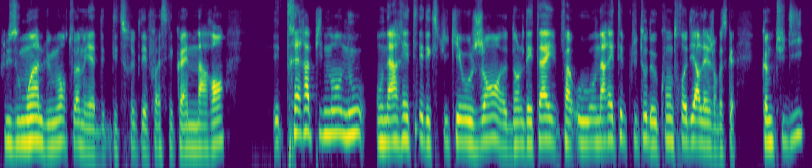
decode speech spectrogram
plus ou moins de l'humour, tu vois, mais il y a des, trucs, des fois, c'est quand même marrant. Et très rapidement, nous, on a arrêté d'expliquer aux gens dans le détail, enfin, ou on a arrêté plutôt de contredire les gens. Parce que, comme tu dis,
